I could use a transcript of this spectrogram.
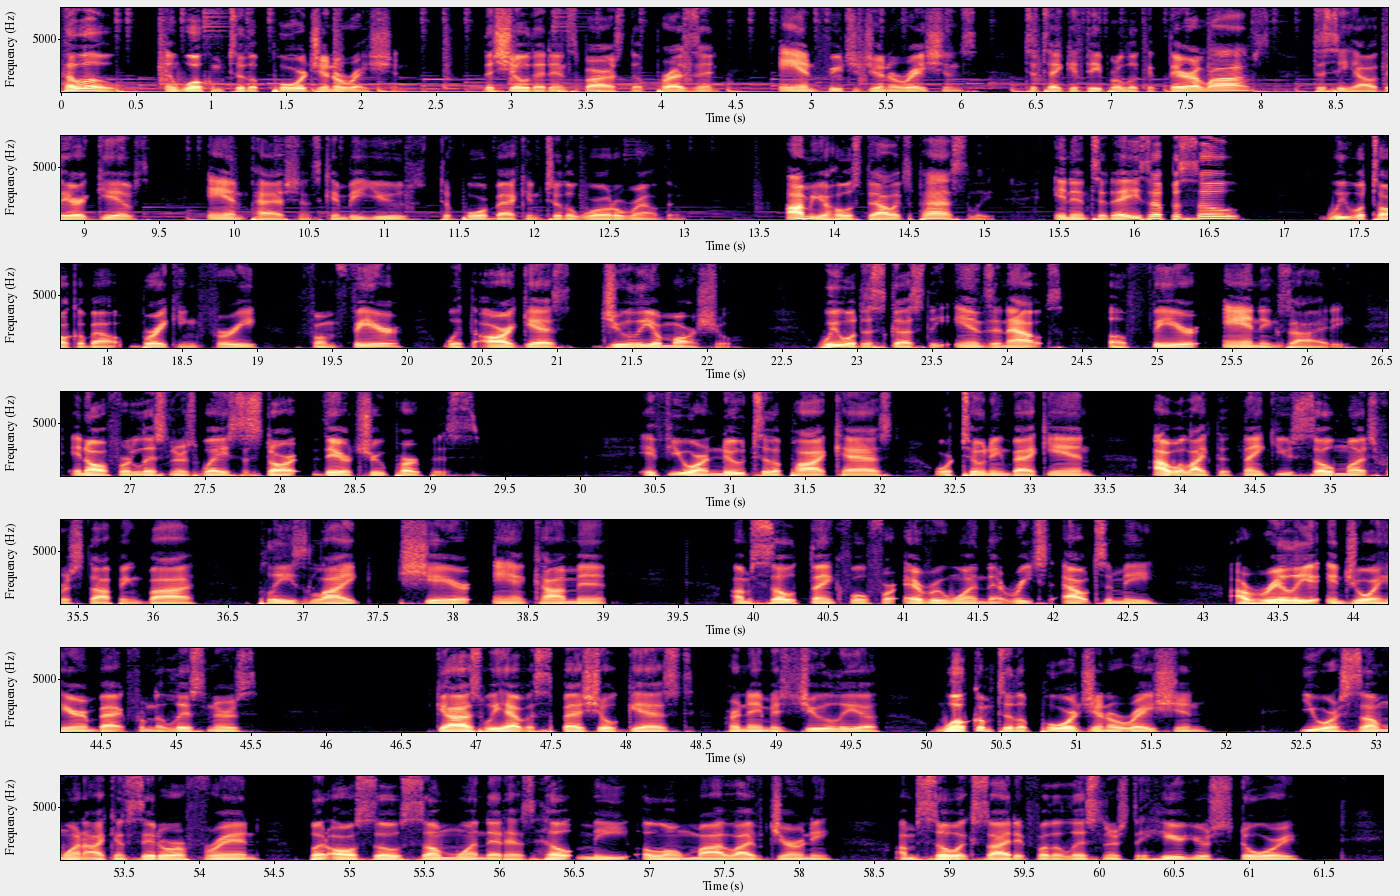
Hello, and welcome to The Pour Generation, the show that inspires the present and future generations to take a deeper look at their lives to see how their gifts and passions can be used to pour back into the world around them. I'm your host, Alex Pasley, and in today's episode, we will talk about breaking free from fear with our guest, Julia Marshall. We will discuss the ins and outs of fear and anxiety and offer listeners ways to start their true purpose. If you are new to the podcast or tuning back in, I would like to thank you so much for stopping by. Please like, share, and comment. I'm so thankful for everyone that reached out to me. I really enjoy hearing back from the listeners. Guys, we have a special guest. Her name is Julia. Welcome to the Pour Generation. You are someone I consider a friend, but also someone that has helped me along my life journey. I'm so excited for the listeners to hear your story.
